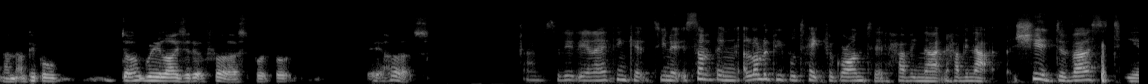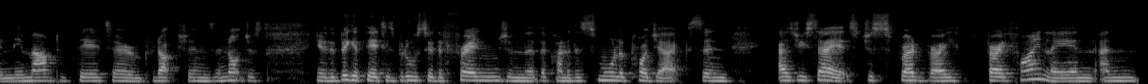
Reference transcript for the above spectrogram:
And, and people don't realize it at first, but, but it hurts. Absolutely. And I think it's, you know, it's something a lot of people take for granted having that and having that sheer diversity in the amount of theatre and productions and not just, you know, the bigger theatres, but also the fringe and the, the kind of the smaller projects. And as you say, it's just spread very, very finely. And, and,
